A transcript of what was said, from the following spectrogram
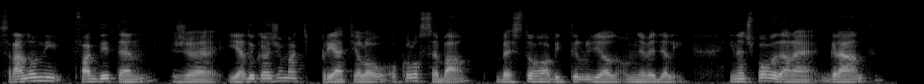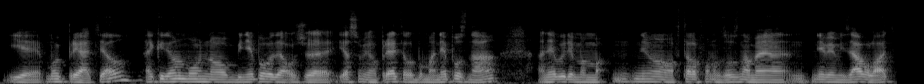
srandovný fakt je ten, že ja dokážem mať priateľov okolo seba bez toho, aby tí ľudia o mne vedeli. Ináč povedané, Grant je môj priateľ, aj keď on možno by nepovedal, že ja som jeho priateľ, lebo ma nepozná a nebude ma, nemá ma v telefónnom zozname a nevie mi zavolať,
